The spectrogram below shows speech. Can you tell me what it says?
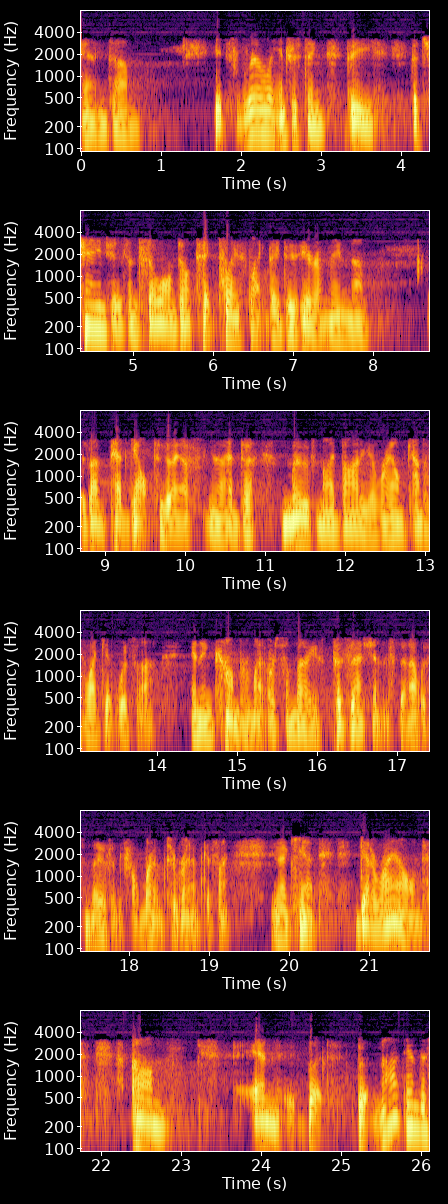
and, um, it's really interesting. The, the changes and so on don't take place like they do here. I mean, um, as I've had gout today, I've, you know, had to move my body around kind of like it was uh, an encumberment or somebody's possessions that I was moving from room to room because I, you know, I can't get around. Um, and but but not in this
